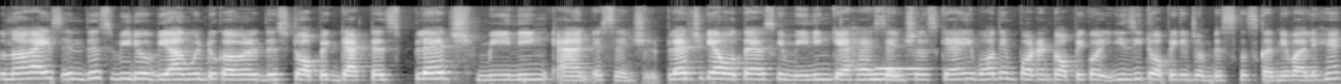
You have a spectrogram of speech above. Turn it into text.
So now guys in this video we are going to cover this topic that is pledge meaning and essential pledge क्या होता है उसकी meaning क्या है essentials क्या है ये बहुत important topic और easy topic है जो हम discuss करने वाले हैं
